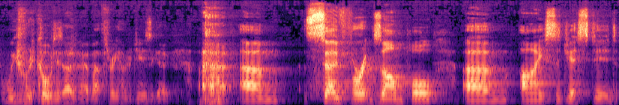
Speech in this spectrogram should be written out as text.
We recorded, I don't know, about 300 years ago. um, so, for example, um, I suggested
